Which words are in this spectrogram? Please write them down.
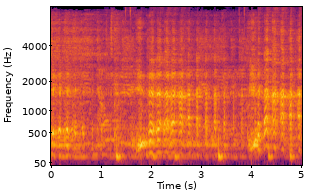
no.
